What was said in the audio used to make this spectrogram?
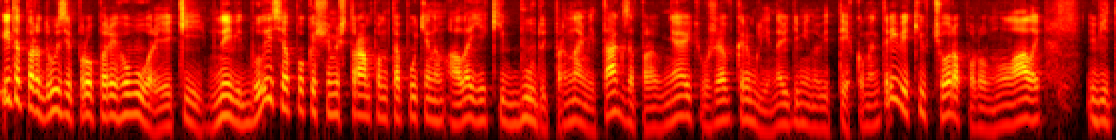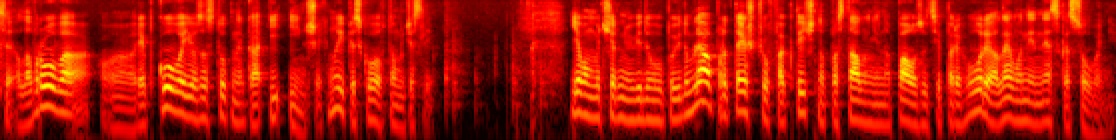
І тепер, друзі, про переговори, які не відбулися поки що між Трампом та Путіним, але які будуть, принаймні так, запевняють вже в Кремлі, на відміну від тих коментарів, які вчора пролунали від Лаврова, Рябкова, його заступника і інших, ну і Піскова в тому числі. Я вам у червні відео повідомляв про те, що фактично поставлені на паузу ці переговори, але вони не скасовані.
